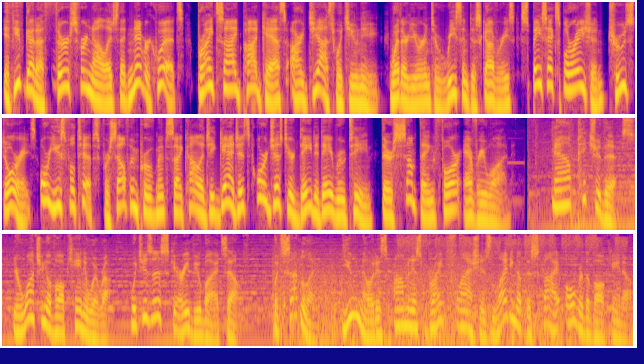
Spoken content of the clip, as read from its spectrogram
If you've got a thirst for knowledge that never quits, Brightside Podcasts are just what you need. Whether you're into recent discoveries, space exploration, true stories, or useful tips for self improvement, psychology, gadgets, or just your day to day routine, there's something for everyone. Now, picture this you're watching a volcano erupt, which is a scary view by itself. But suddenly, you notice ominous bright flashes lighting up the sky over the volcano.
